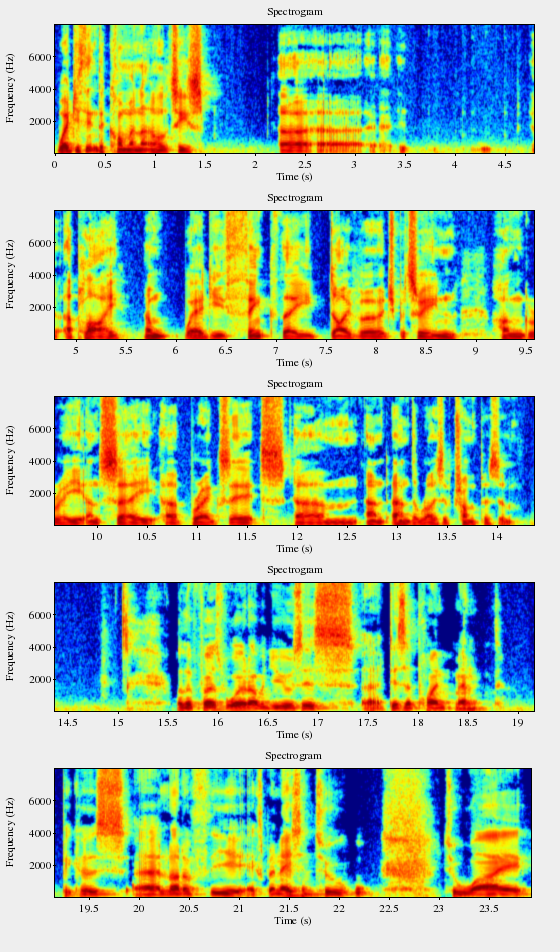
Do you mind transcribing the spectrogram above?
where do you think the commonalities uh, uh, apply, and where do you think they diverge between Hungary and, say, uh, Brexit um, and and the rise of Trumpism? Well, the first word I would use is uh, disappointment, because a lot of the explanation to to why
